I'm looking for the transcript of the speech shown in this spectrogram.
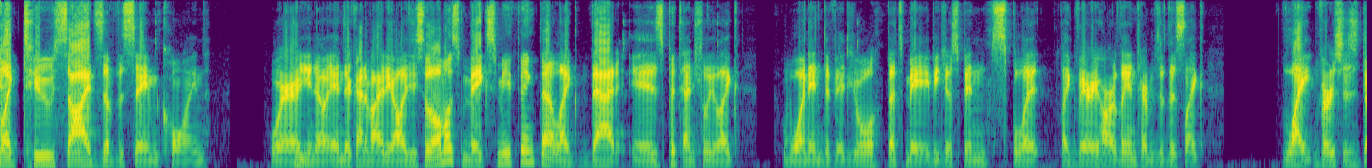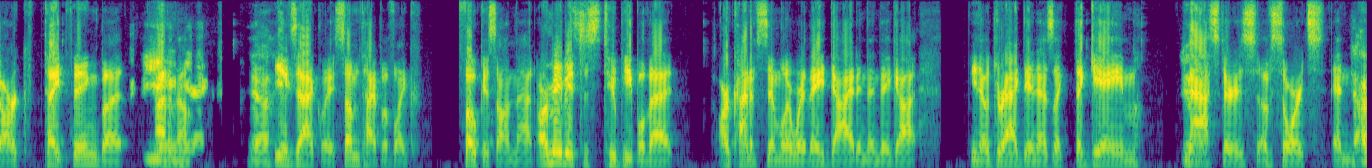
like two sides of the same coin where Hmm. you know in their kind of ideology so it almost makes me think that like that is potentially like one individual that's maybe just been split like very hardly in terms of this like light versus dark type thing but Yin I don't know. Yeah. yeah, exactly some type of like focus on that or maybe it's just two people that are kind of similar where they died and then they got you know dragged in as like the game Yeah. masters of sorts and Yeah,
